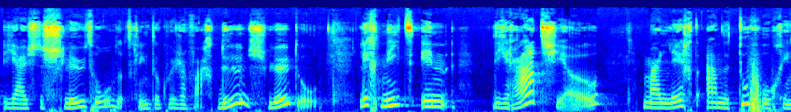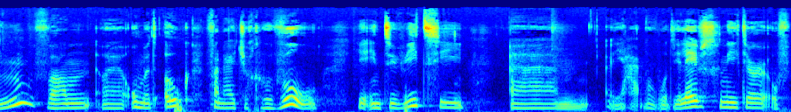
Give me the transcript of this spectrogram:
juist de sleutel, dat klinkt ook weer zo vaag, de sleutel, ligt niet in die ratio, maar ligt aan de toevoeging van, uh, om het ook vanuit je gevoel je intuïtie, um, ja, bijvoorbeeld je levensgenieter, of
